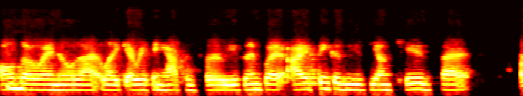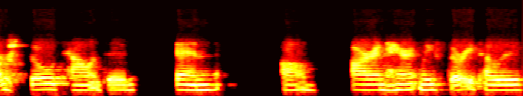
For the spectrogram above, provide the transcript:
Mm-hmm. Although I know that like everything happens for a reason, but I think of these young kids that are so talented and um, are inherently storytellers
